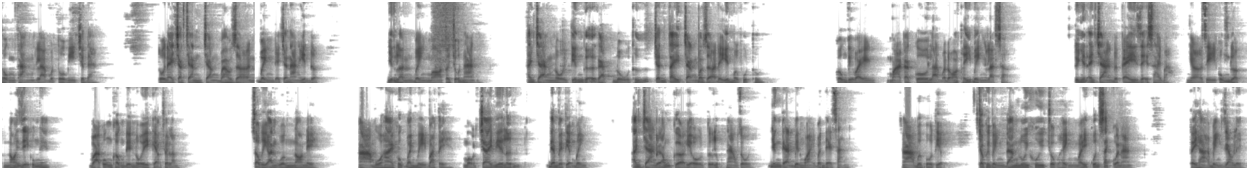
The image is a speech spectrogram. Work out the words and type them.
Thùng thẳng là một tô mì trước đã. Tối nay chắc chắn chẳng bao giờ Bình để cho nàng yên được. Những lần Bình mò tới chỗ nàng, Anh chàng nổi tiếng gỡ gạt đủ thứ, Chân tay chẳng bao giờ để yên một phút thôi. Cũng vì vậy mà các cô làm ở đó thấy Bình là sợ. Tuy nhiên anh chàng được cái dễ sai bảo, Nhờ gì cũng được, Nói gì cũng nghe, Và cũng không đến nỗi kẹo cho lắm. Sau khi ăn uống no nê, Hà mua hai khúc bánh mì ba tê, Một chai bia lớn, Đem về tiệm Bình. Anh chàng đã đóng cửa hiệu từ lúc nào rồi, Nhưng đèn bên ngoài vẫn để sáng. Hà bước vô tiệm. Trong khi Bình đang lui khui chụp hình mấy cuốn sách của nàng, Thấy Hà Bình reo lên.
